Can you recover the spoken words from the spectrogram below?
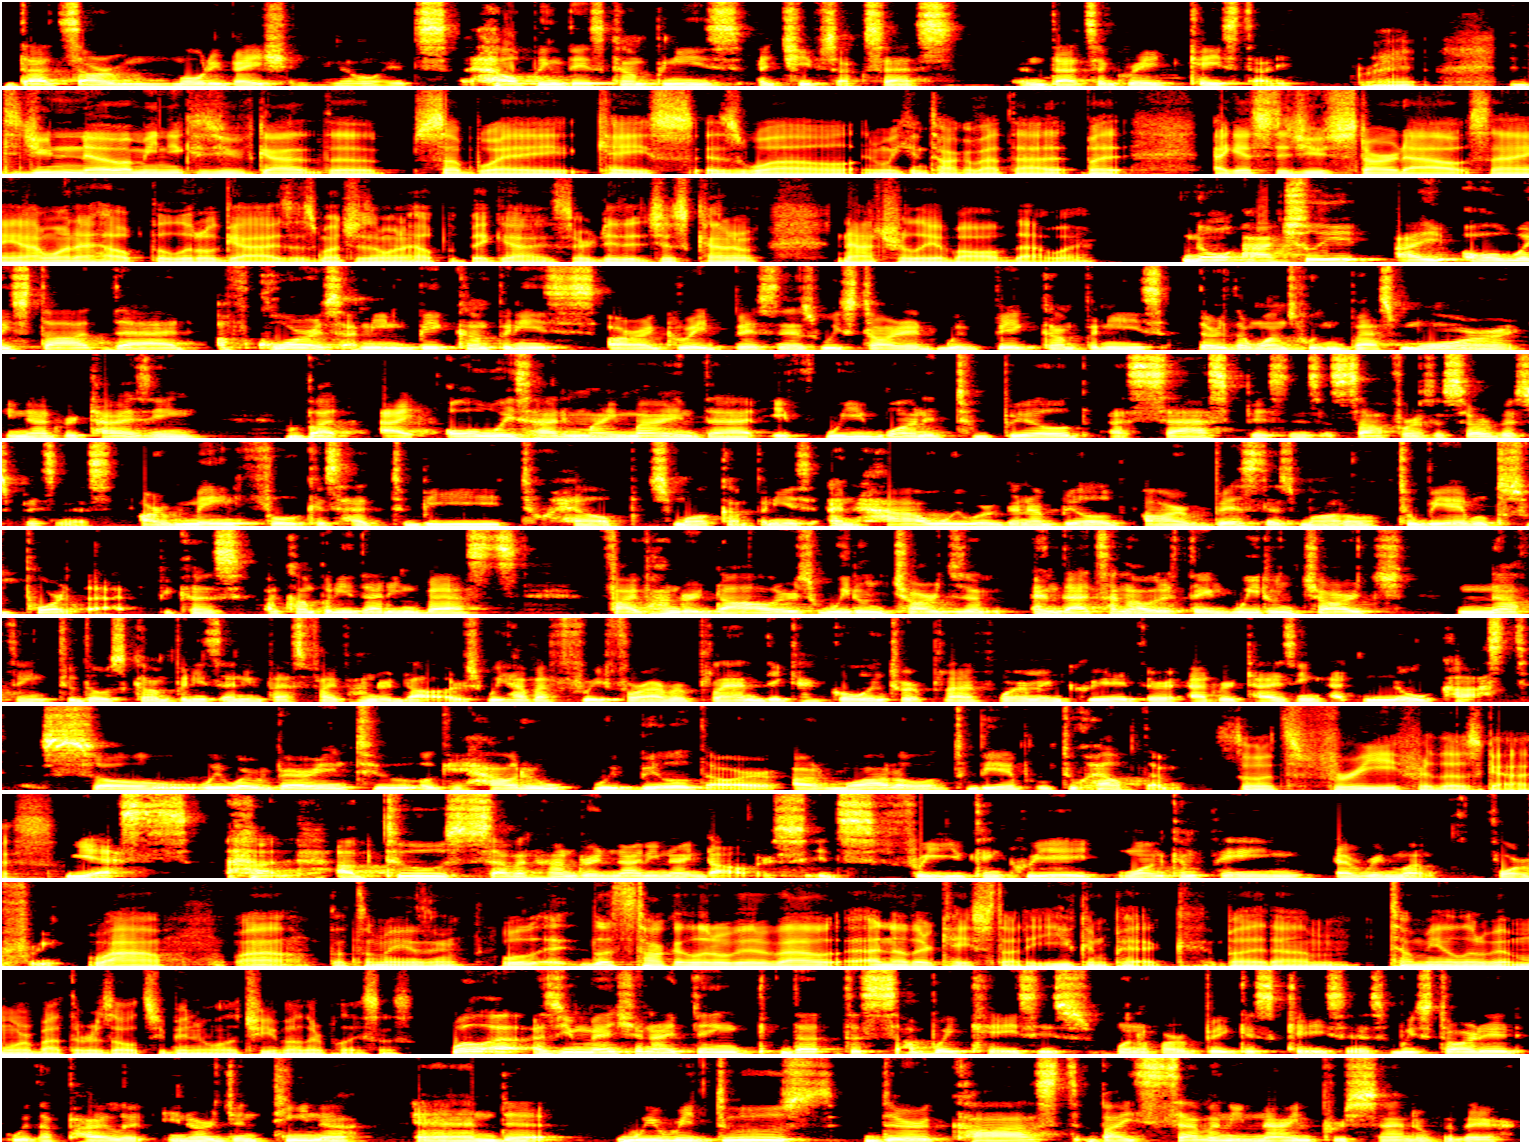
that's our motivation. You know, it's helping these companies achieve success. And that's a great case study. Right. Did you know? I mean, because you've got the subway case as well, and we can talk about that. But I guess, did you start out saying, I want to help the little guys as much as I want to help the big guys? Or did it just kind of naturally evolve that way? No, actually, I always thought that, of course, I mean, big companies are a great business. We started with big companies. They're the ones who invest more in advertising. But I always had in my mind that if we wanted to build a SaaS business, a software as a service business, our main focus had to be to help small companies and how we were going to build our business model to be able to support that. Because a company that invests $500, we don't charge them. And that's another thing. We don't charge nothing to those companies that invest $500. We have a free forever plan. They can go into our platform and create their advertising at no cost. So we were very into, okay, how do we build our, our model to be able to help them? So it's free for those guys. Yes. up to $799. It's free. You can create one campaign every month for free. Wow. Wow. That's amazing. Well, eh, let's talk a little bit about another case study you can pick, but um, tell me a little bit more about the results you've been able to achieve other places. Well, uh, as you mentioned, I think that the subway case is one of our biggest cases. We started with a pilot in Argentina and uh, we reduced their cost by 79% over there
